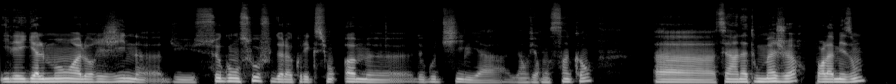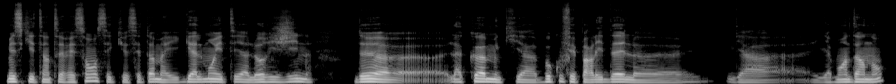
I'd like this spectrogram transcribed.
il est également à l'origine du second souffle de la collection Homme de Gucci il y a, il y a environ 5 ans. c'est un atout majeur pour la maison, mais ce qui est intéressant, c'est que cet homme a également été à l'origine de la com qui a beaucoup fait parler d'elle il, y a, il y a moins d'un an.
